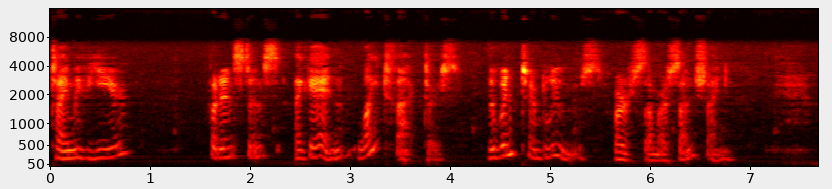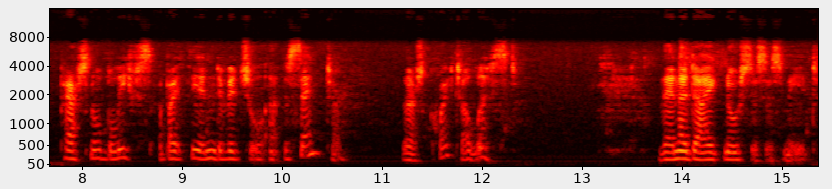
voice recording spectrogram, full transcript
time of year, for instance, again, light factors, the winter blues or summer sunshine personal beliefs about the individual at the centre. There's quite a list. Then a diagnosis is made,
